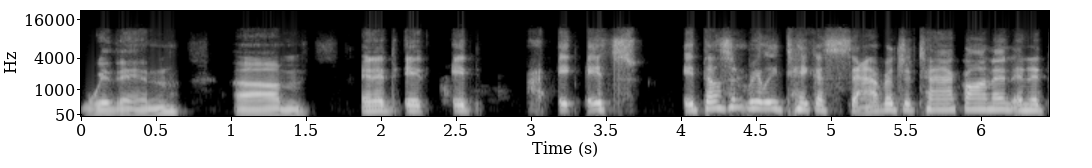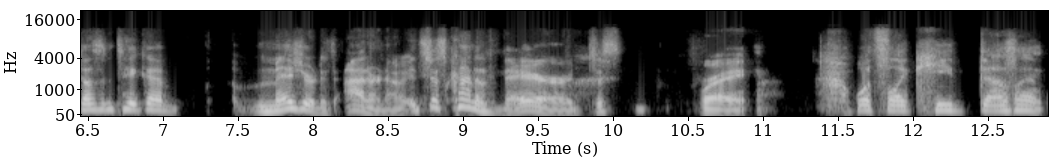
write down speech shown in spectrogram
within. Um, and it it it, it it's it doesn't really take a savage attack on it, and it doesn't take a measured. I don't know. It's just kind of there. Just Right. Well, it's like he doesn't,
